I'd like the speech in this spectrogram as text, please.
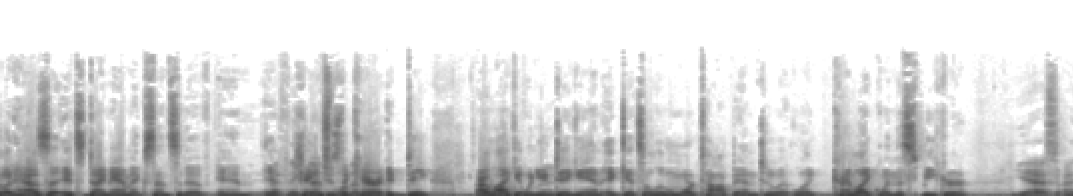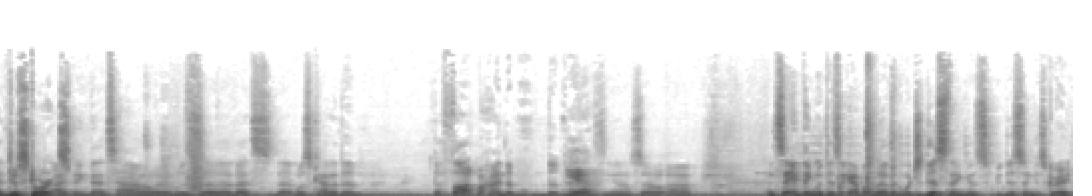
So it has a, it's dynamic sensitive and it changes the carrot. It dig. I like it when you Right. dig in. It gets a little more top end to it, like kind of like when the speaker. Yes, I think, Distorts. I think that's how it was. Uh, that's that was kind of the the thought behind the the pedals. Yeah. You know. So uh, And same thing with this Amp 11, which this thing is this thing is great.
